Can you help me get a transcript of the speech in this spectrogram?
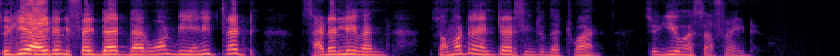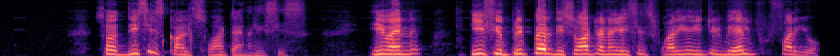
Swiggy identified that there won't be any threat. Suddenly, when Zomato enters into that one, Swiggy was afraid. So, this is called SWOT analysis. Even if you prepare the SWOT analysis for you, it will be helpful for you.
